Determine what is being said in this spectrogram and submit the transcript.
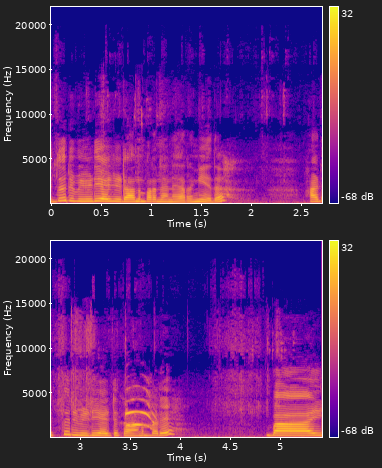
ഇതൊരു വീഡിയോ ആയിട്ട് ഇടാമെന്ന് പറഞ്ഞാണ് ഇറങ്ങിയത്. അടുത്തൊരു വീഡിയോ ആയിട്ട് കാണുമ്പോൾ ബായ്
